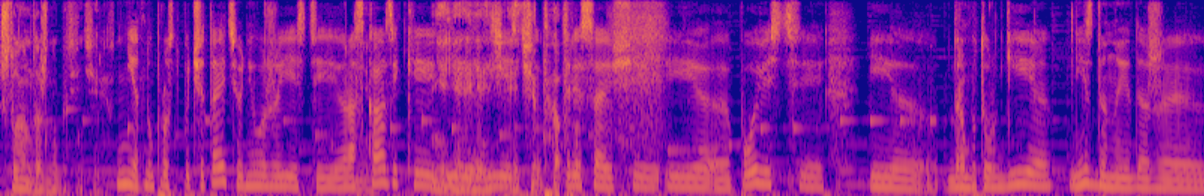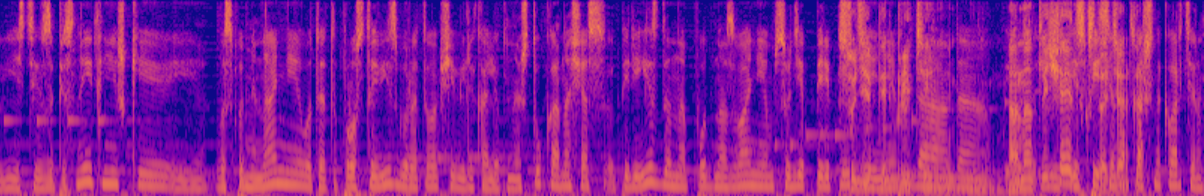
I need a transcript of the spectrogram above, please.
Что нам должно быть интересно? Нет, ну просто почитайте, у него же есть и рассказики, не, и я, я, есть я потрясающие и э, повести, и э, драматургия, изданные даже, есть и записные книжки, и воспоминания. Вот это просто Висбор, это вообще великолепная штука. Она сейчас переиздана под названием «Судеб переплетения». «Судеб переплетения». Да, да. Она отличается, из, из песен кстати, Аркашина квартира.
